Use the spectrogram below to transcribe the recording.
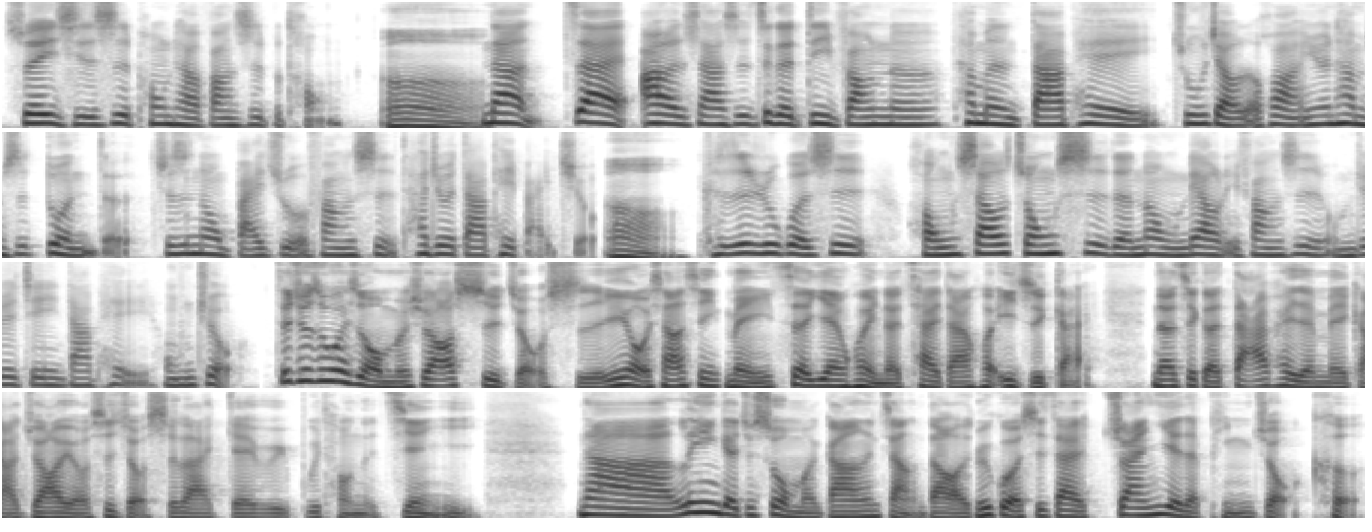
所以其实是烹调方式不同。嗯，那在阿尔萨斯这个地方呢，他们搭配猪脚的话，因为他们是炖的，就是那种白煮的方式，它就会搭配白酒。嗯，可是如果是红烧中式的那种料理方式，我们就建议搭配红酒。这就是为什么我们需要侍酒师，因为我相信每一次的宴会，你的菜单会一直改，那这个搭配的美感就要由侍酒师来给予不同的建议。那另一个就是我们刚刚讲到，如果是在专业的品酒课，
